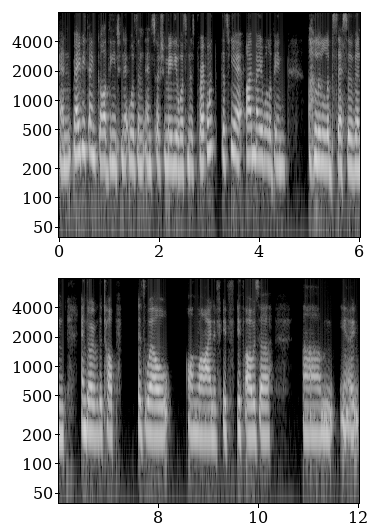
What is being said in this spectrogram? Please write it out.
and maybe thank god the internet wasn't and social media wasn't as prevalent because yeah i may well have been a little obsessive and and over the top as well online if if, if i was a um you know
